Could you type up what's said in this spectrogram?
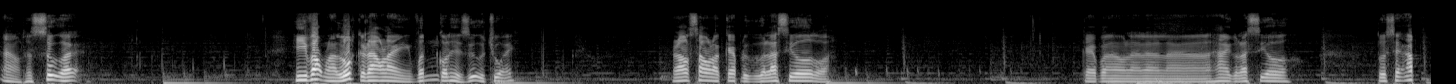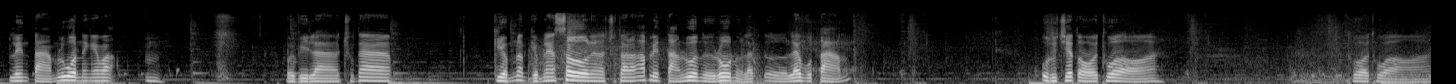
Ảo, thật sự ấy. Hy vọng là lốt cái round này vẫn có thể giữ chuỗi. Round sau là kẹp được Glacier rồi. Kẹp vào là là, là hai Glacier. Tôi sẽ up lên 8 luôn anh em ạ. Ừ. Bởi vì là chúng ta Kiếm là kiếm Lancer nên là chúng ta đã up lên 8 luôn rồi Roll ở, ở level 8 Ui tôi chết rồi, thua rồi. Thua rồi, thua rồi.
